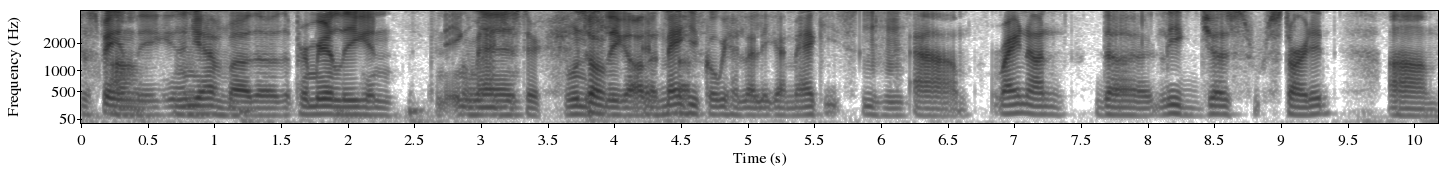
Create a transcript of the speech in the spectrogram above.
the Spain Um, league, and then you have uh, the the Premier League in, in England, Manchester. Bundesliga, so all in that Mexico, we have La Liga MX. stuff. hmm Um, right now, the league just started. Um,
